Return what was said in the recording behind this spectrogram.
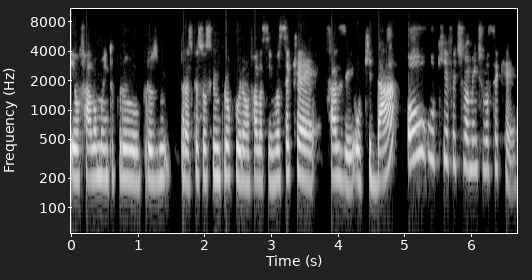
eu falo muito para as pessoas que me procuram, eu falo assim, você quer fazer o que dá ou o que efetivamente você quer?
